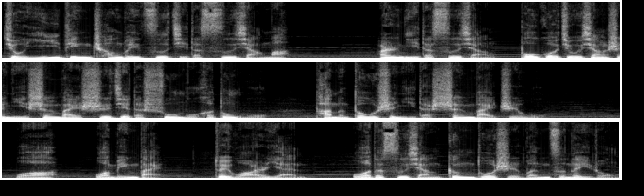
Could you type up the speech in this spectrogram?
就一定成为自己的思想吗？而你的思想不过就像是你身外世界的树木和动物，它们都是你的身外之物。我我明白，对我而言，我的思想更多是文字内容，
